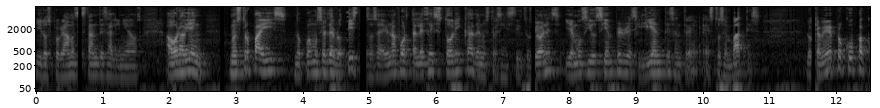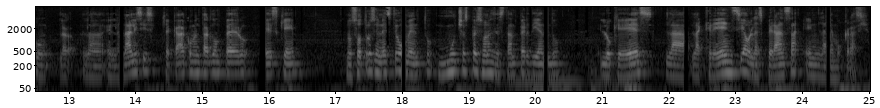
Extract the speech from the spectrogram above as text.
y los programas están desalineados. Ahora bien, nuestro país no podemos ser derrotistas, o sea, hay una fortaleza histórica de nuestras instituciones y hemos sido siempre resilientes entre estos embates. Lo que a mí me preocupa con el análisis que acaba de comentar don Pedro es que nosotros en este momento muchas personas están perdiendo lo que es la, creencia o la esperanza en la democracia.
